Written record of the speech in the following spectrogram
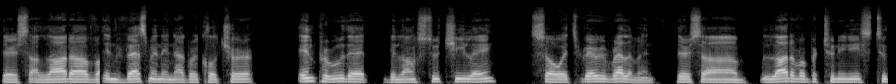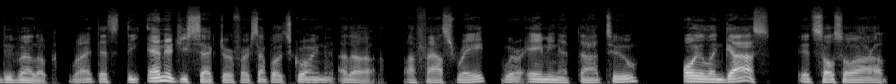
There's a lot of investment in agriculture in Peru that belongs to Chile. So it's very relevant. There's a lot of opportunities to develop, right? That's the energy sector, for example, it's growing at a, a fast rate. We're aiming at that too. Oil and gas, it's also a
